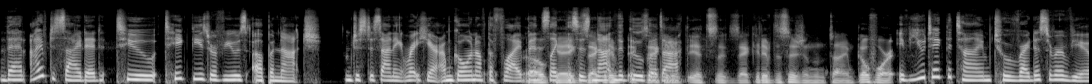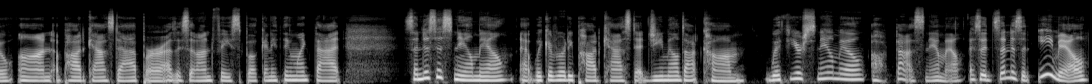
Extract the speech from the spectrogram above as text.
that I've decided to take these reviews up a notch. I'm just deciding it right here. I'm going off the fly. Ben's like, this is not in the Google Doc. It's executive decision time. Go for it. if you take the time to write us a review on a podcast app or as I said on Facebook, anything like that, send us a snail mail at wickedroadypodcast at gmail.com with your snail mail. Oh, not a snail mail. I said send us an email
